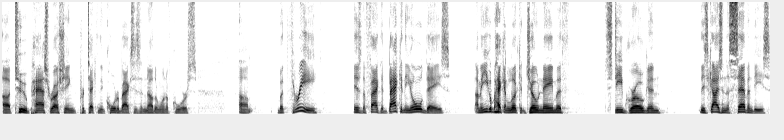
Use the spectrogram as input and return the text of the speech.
Uh, two, pass rushing, protecting the quarterbacks is another one, of course. Um, but three is the fact that back in the old days, I mean, you go back and look at Joe Namath, Steve Grogan, these guys in the 70s,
